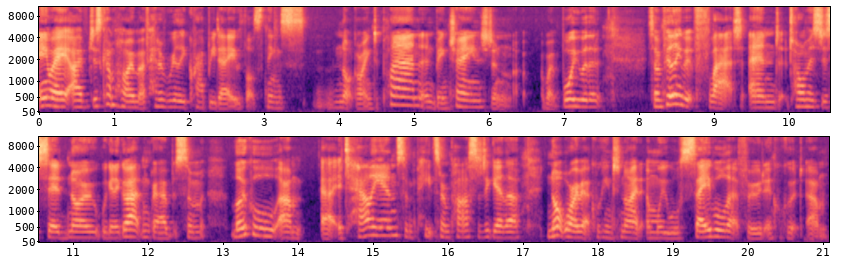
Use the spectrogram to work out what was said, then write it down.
Anyway, I've just come home. I've had a really crappy day with lots of things not going to plan and being changed and I won't bore you with it. So I'm feeling a bit flat and Tom has just said, no, we're going to go out and grab some local um, uh, Italian, some pizza and pasta together, not worry about cooking tonight and we will save all that food and cook it um,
